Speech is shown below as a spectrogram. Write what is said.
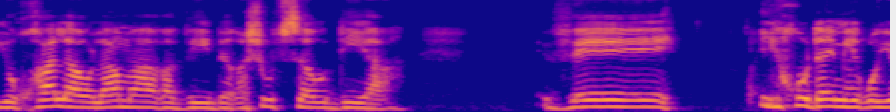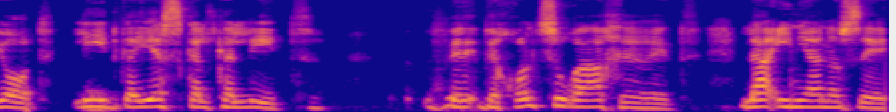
יוכל העולם הערבי בראשות סעודיה ואיחוד האמירויות להתגייס כלכלית ובכל צורה אחרת לעניין הזה.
